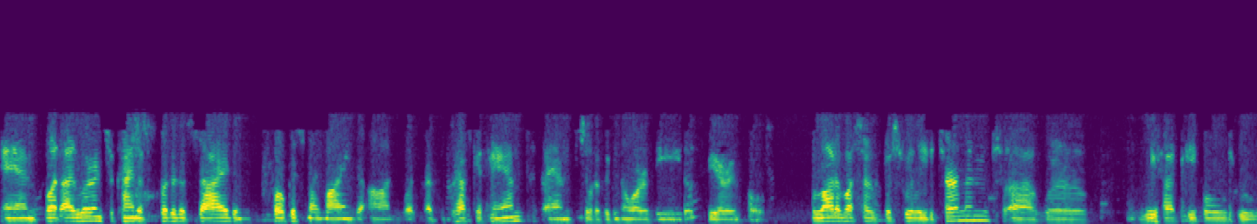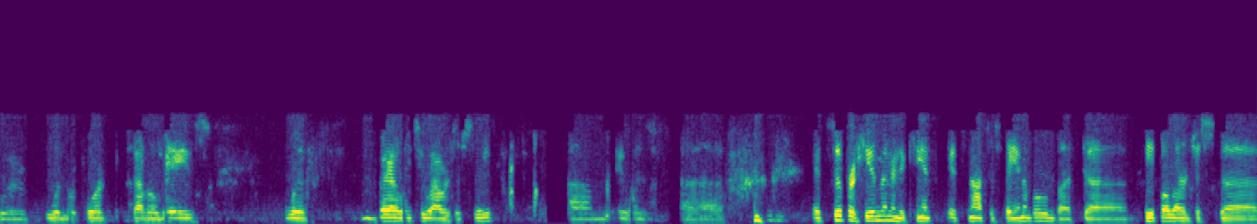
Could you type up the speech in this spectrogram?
and but I learned to kind of put it aside and focus my mind on what at the task at hand and sort of ignore the, the fear impulse. A lot of us are just really determined. Uh, we're we've had people who were would report several days with barely two hours of sleep. Um, it was uh, it's superhuman and it can't it's not sustainable but uh people are just uh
